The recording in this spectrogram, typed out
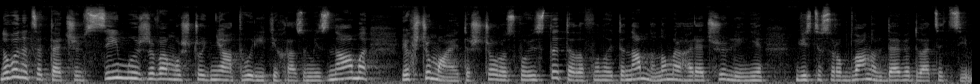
Новини це те, чи всі ми живемо щодня. Творіть їх разом із нами. Якщо маєте що розповісти, телефонуйте нам на номер гарячої лінії 242 09 27.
